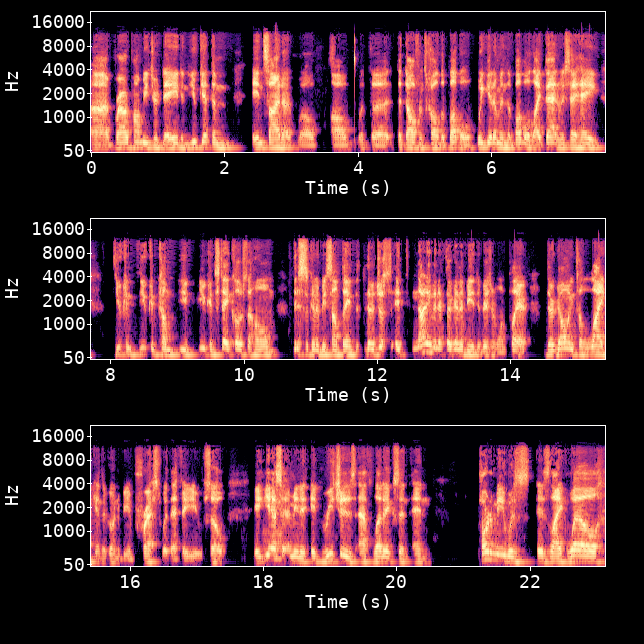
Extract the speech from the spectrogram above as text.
uh, Broward, Palm Beach, or Dade, and you get them inside a well uh, what the the Dolphins call the bubble. We get them in the bubble like that, and we say, hey, you can you can come you, you can stay close to home. This is going to be something. They're just it's not even if they're going to be a Division One player, they're going to like and they're going to be impressed with FAU. So it, yes, mm-hmm. I mean it, it reaches athletics and and part of me was is like, well,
